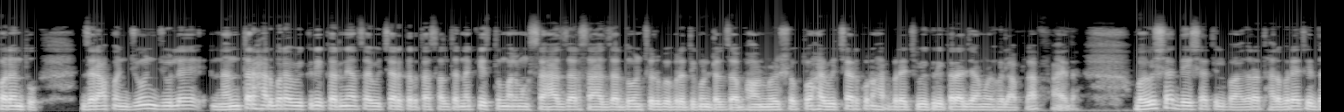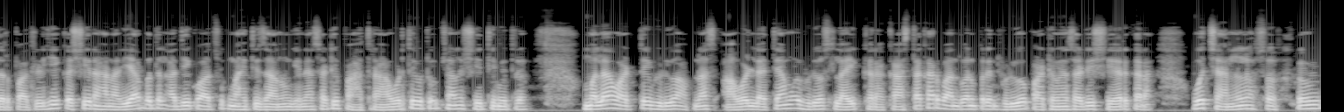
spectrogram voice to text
परंतु जर आपण जून जुलै नंतर हरभरा विक्री करण्याचा विचार करत असाल तर नक्कीच तुम्हाला मग सहा हजार सहा हजार दोनशे रुपये प्रति क्विंटलचा भाव मिळू शकतो. हा विचार करून हरभऱ्याची विक्री करा ज्यामुळे होईल आपला फायदा. भविष्यात देशातील बाजारात हरभऱ्याची दर पातळी ही कशी राहणार याबद्दल अधिक वाचूक माहिती जाणून घेण्यासाठी पाहत राहा. आवडते यूट्यूब चॅनल शेती मित्र. मला वाटते व्हिडिओ आपणास आवडला त्यामुळे व्हिडिओस लाईक करा. कास्ताकार बांधवांपर्यंत व्हिडिओ पाठवण्यासाठी शेअर करा व चॅनलला सबस्क्राईब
